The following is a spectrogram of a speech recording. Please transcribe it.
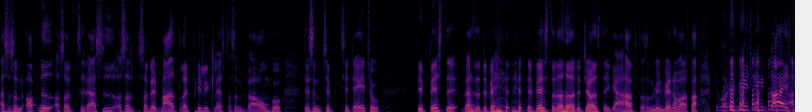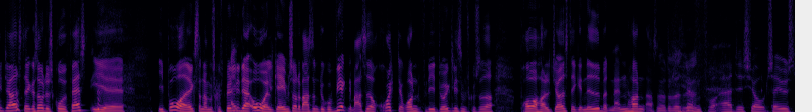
altså sådan op, ned, og så til hver side, og så sådan et meget bredt pilleglas, der sådan var ovenpå. Det er sådan til, til dato det bedste, altså det, be- det bedste, hvad hedder det, joystick, jeg har haft, og sådan mine venner var også bare, det var det mest legendariske joystick, og så var det skruet fast i, øh, i bordet, ikke? Så når man skulle spille Ej. de der OL-games, så var det bare sådan, du kunne virkelig bare sidde og rykke det rundt, fordi du ikke ligesom skulle sidde og prøve at holde joysticket nede med den anden hånd, og sådan noget, du ved. Så det var sådan, hvor er det sjovt. Seriøst,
